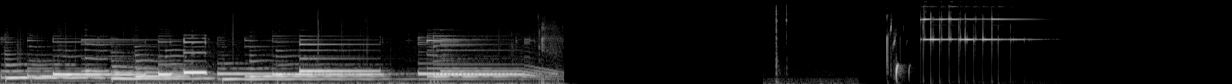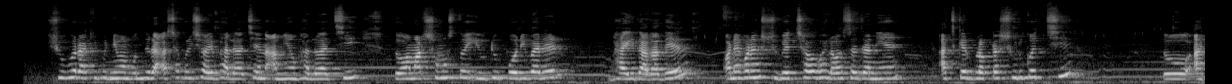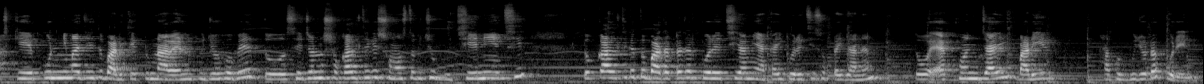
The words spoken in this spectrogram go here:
শুভ রাখি পূর্ণিমা বন্ধুরা, আশা করি সবাই ভালো আছেন, আমিও ভালো আছি। তো আমার সমস্ত ইউটিউব পরিবারের ভাই দাদাদের অনেক অনেক শুভেচ্ছা ও ভালোবাসা জানিয়ে আজকের ব্লগটা শুরু করছি। তো আজকে পূর্ণিমা যেহেতু বাড়িতে একটু নারায়ণ পুজো হবে, তো সেই জন্য সকাল থেকে সমস্ত কিছু গুছিয়ে নিয়েছি। তো কাল থেকে তো বাজার টাজার করেছি, আমি একাই করেছি সবটাই জানেন। তো এখন যাই বাড়ির ঠাকুর পুজোটা করে নিই।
